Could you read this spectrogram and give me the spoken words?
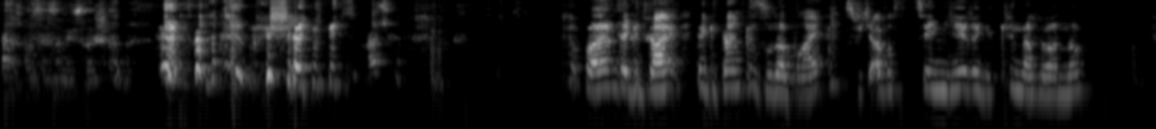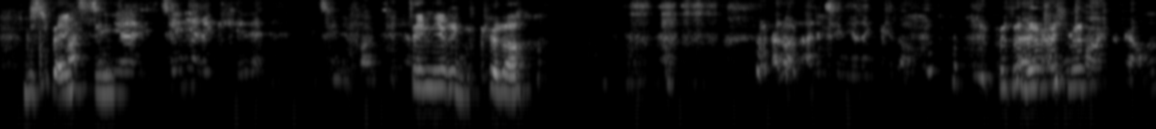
Das wusste ich sowieso schon. wahrscheinlich. Was? Vor allem der, Gedan der Gedanke so dabei, dass mich einfach so zehnjährige Kinder hören, ne? Das ist beängstigend. Zehnjährige zehnjährige Kinder? Zehnjährige. Zehnjährige Killer. Hallo an alle zehnjährigen Killer. Bitte Äh, nimm mich ich mit. bei euch bewerben?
